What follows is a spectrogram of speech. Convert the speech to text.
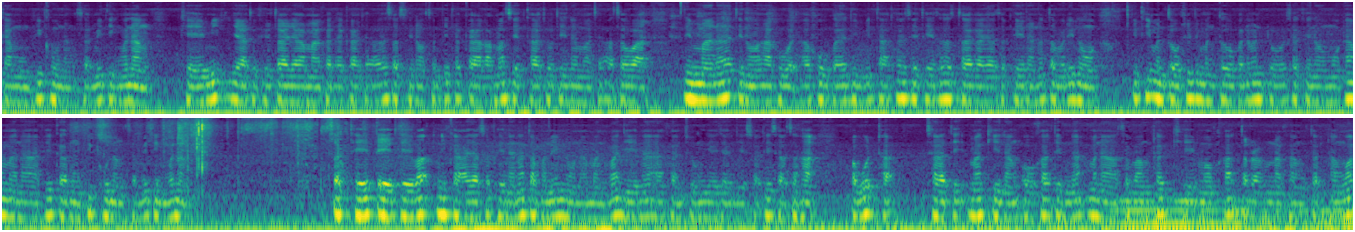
กามุงพิคุนังสัมมิติงวนังเขมิยาตุสิตายามากาตากาจาสัสสิโนสัมพิตกาลามาเสตาโชตินามาจาอาสวานิมานะติโนอาคูอาคูกายนิมิตาทัสเตทัสสทากายาสเพนันตาวันนิโนที่มันโตชุติมันโตวันมันโตวัสสิโนโมทัมมนาพิกามุงพิคุนังสัมมิติงวนัง สัทเทเตเทวะนิกายาสเพนันตมันนิโนนามันวะเยนะอาการชุงเยจันเยสาทิสาสหะปวุฒะ ชาติมัคคีลังโอคตินะมนาสวังทักขีโมคะตรังนาคังตัทังวะ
